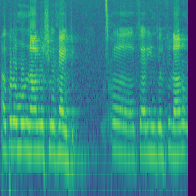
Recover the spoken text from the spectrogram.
அப்புறம் மூணு நாலு வருஷம் ஆயிடுச்சு சரின்னு சொல்லிட்டு நானும்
